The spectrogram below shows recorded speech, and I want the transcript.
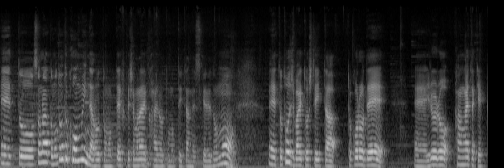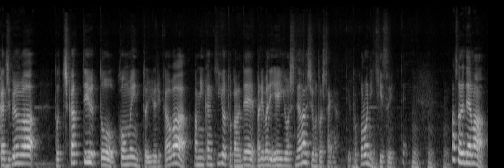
えー、とその後もともと公務員になろうと思って福島大学入ろうと思っていたんですけれども、えー、と当時バイトをしていたところで、えーいろいろ考えた結果自分はどっちかっていうと公務員というよりかは、まあ、民間企業とかでバリバリ営業しながら仕事をしたいなっていうところに気づいて、まあ、それでまあ、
